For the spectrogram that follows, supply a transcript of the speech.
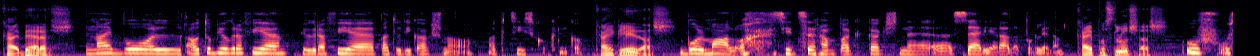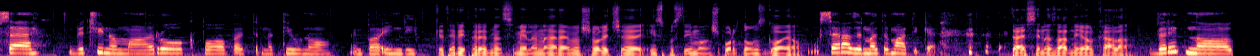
Kaj bereš? Najbolj avtobiografije, biografije, pa tudi kakšno akcijsko knjigo. Kaj gledaš? Bolj malo, sicer, ampak kakšne eh, serije rada pogledam. Kaj poslušaš? Uf, vse, večinoma rock, pop, alternativno in pa indie. Kateri predmet si imela najraje v šoli, če izpustimo športno vzgojo? Vse razen matematike. Kdaj si na zadnji jokala? Verjetno,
